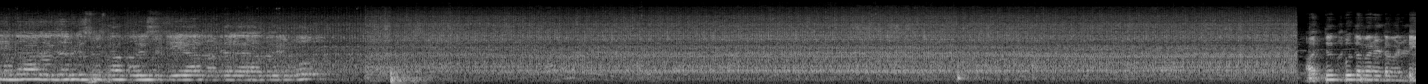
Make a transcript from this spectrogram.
ముందరాజు రిజర్వ్ ఇన్స్పెక్టర్ పోలీసు మండల ఆధ్వర్యంలో. అత్యద్భుతమైనటువంటి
